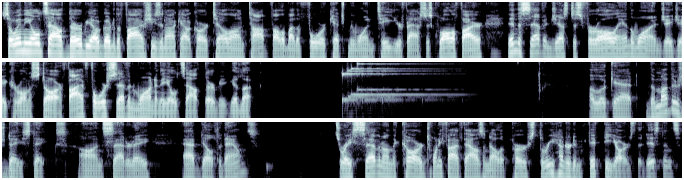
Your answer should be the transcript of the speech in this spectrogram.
So in the Old South Derby, I'll go to the five. She's a knockout cartel on top, followed by the four, Catch Me One T, your fastest qualifier. Then the seven, Justice for All, and the one, JJ Corona Star. Five, four, seven, one in the Old South Derby. Good luck. A look at the Mother's Day Stakes on Saturday at Delta Downs. It's race seven on the card, $25,000 purse, 350 yards the distance,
